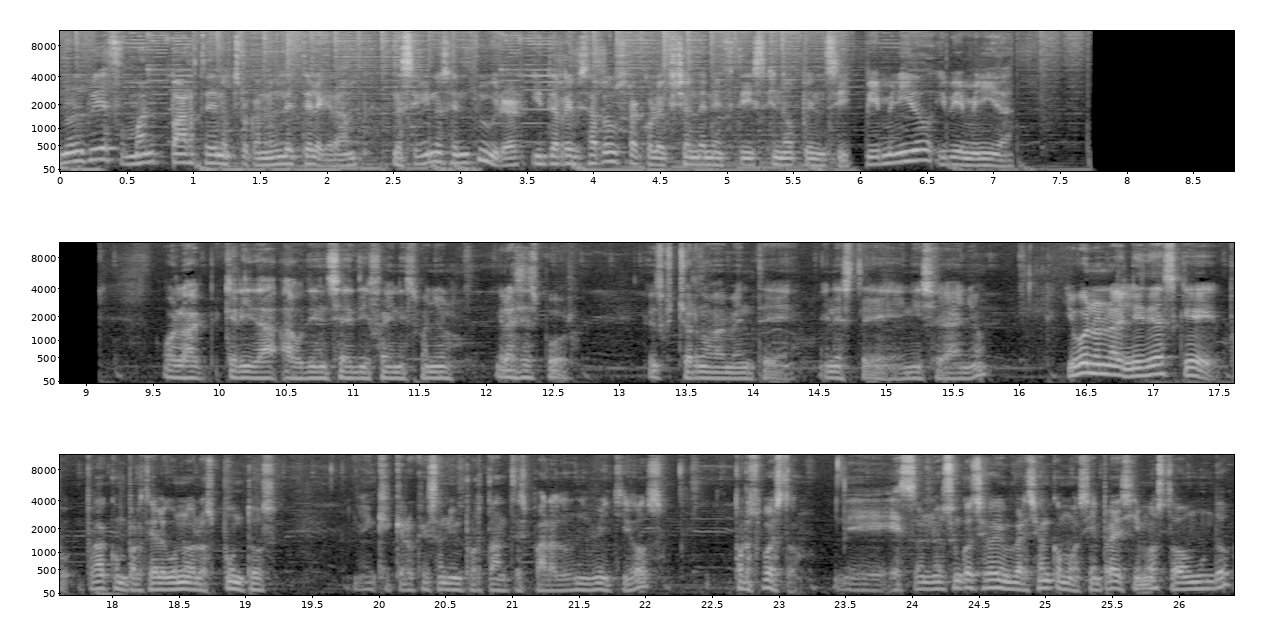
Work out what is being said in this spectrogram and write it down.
No olvides formar parte de nuestro canal de Telegram, de seguirnos en Twitter y de revisar nuestra colección de NFTs en OpenSea. Bienvenido y bienvenida. Hola querida audiencia de DeFi en español. Gracias por escuchar nuevamente en este inicio de año. Y bueno, la idea es que pueda compartir algunos de los puntos que creo que son importantes para el 2022. Por supuesto, eh, eso no es un consejo de inversión como siempre decimos todo el mundo.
